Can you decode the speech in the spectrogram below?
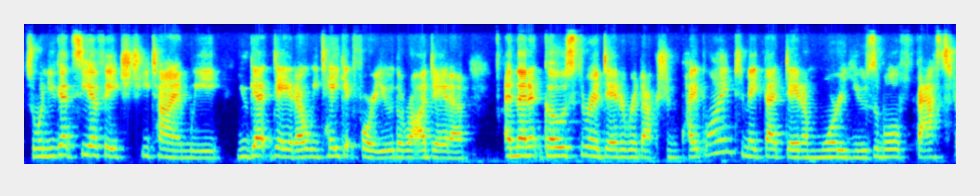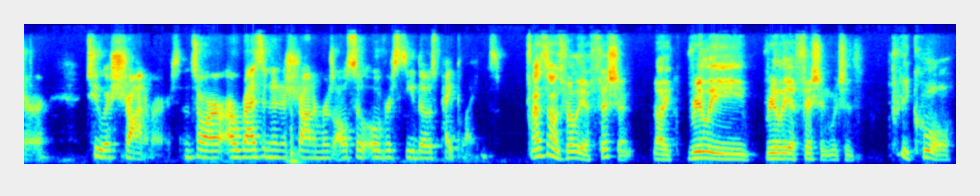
So when you get CFHT time, we you get data, we take it for you, the raw data, and then it goes through a data reduction pipeline to make that data more usable faster to astronomers. And so our, our resident astronomers also oversee those pipelines. That sounds really efficient, like really, really efficient, which is pretty cool.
